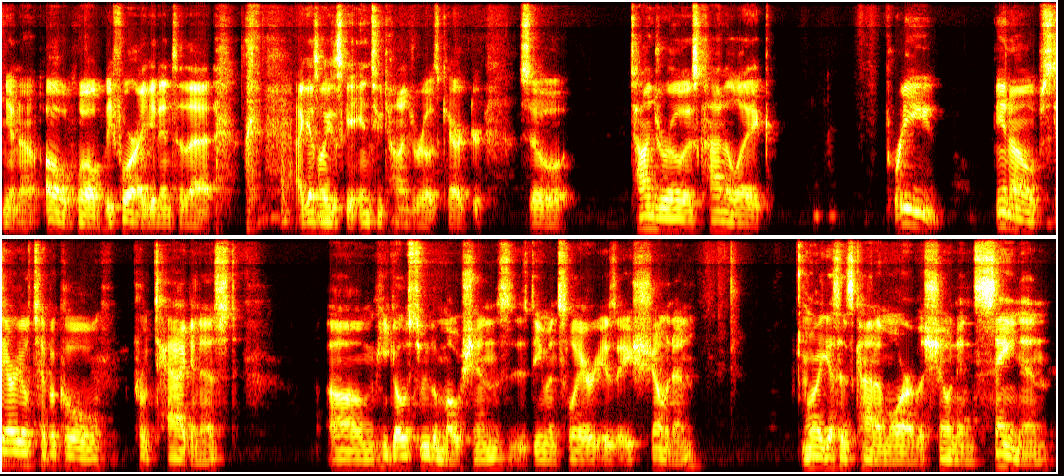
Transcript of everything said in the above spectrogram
you know. Oh well, before I get into that, I guess I'll just get into Tanjiro's character. So, Tanjiro is kind of like pretty, you know, stereotypical protagonist. Um, he goes through the motions. His Demon Slayer is a shonen. Well, I guess it's kind of more of a shonen seinen.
